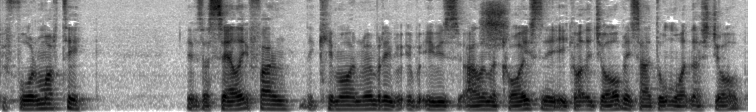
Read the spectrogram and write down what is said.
before Murty. There was a Celtic fan that came on. Remember, he, he was Alan McCoy, and he, he got the job, and he said, "I don't want this job."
